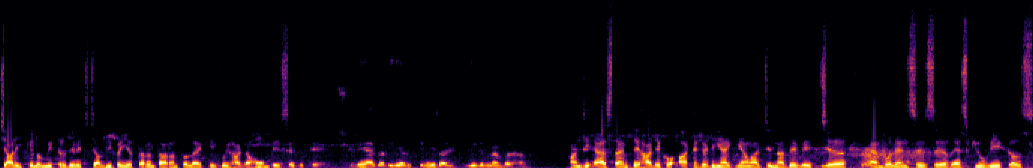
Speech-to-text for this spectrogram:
40 ਕਿਲੋਮੀਟਰ ਦੇ ਵਿੱਚ ਚੱਲਦੀ ਪਈ ਹੈ ਤਰਨਤਾਰਨ ਤੋਂ ਲੈ ਕੇ ਕੋਈ ਸਾਡਾ ਹੋਮ ਬੇਸ ਹੈ ਜਿੱਥੇ। ਕਿੰਨੀਆਂ ਗੱਡੀਆਂ ਤੇ ਕਿੰਨੀ ਤੁਹਾਡੀ ਟੀਮ ਦੇ ਮੈਂਬਰ ਹਨ? ਹਾਂਜੀ ਇਸ ਟਾਈਮ ਤੇ ਸਾਡੇ ਕੋਲ 8 ਗੱਡੀਆਂ ਹੈਗੀਆਂ ਵਾ ਜਿਨ੍ਹਾਂ ਦੇ ਵਿੱਚ ਐਂਬੂਲੈਂਸਸ ਰੈਸਕਿਊ ਵਹੀਕਲਸ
